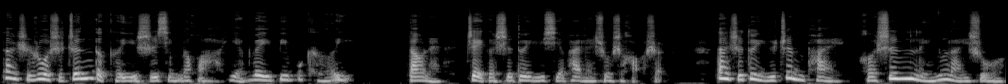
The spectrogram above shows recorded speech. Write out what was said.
但是若是真的可以实行的话，也未必不可以。当然，这个是对于邪派来说是好事儿，但是对于正派和生灵来说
